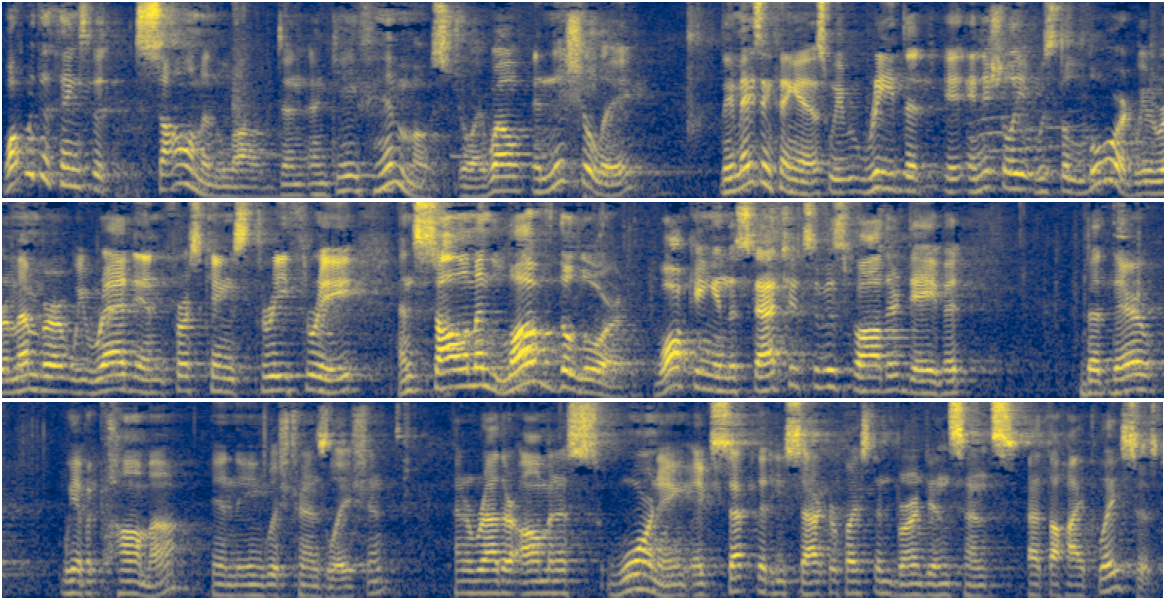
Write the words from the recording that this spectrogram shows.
What were the things that Solomon loved and, and gave him most joy? Well, initially, the amazing thing is, we read that initially it was the Lord. We remember, we read in 1 Kings 3 3, and Solomon loved the Lord, walking in the statutes of his father David. But there we have a comma in the English translation and a rather ominous warning, except that he sacrificed and burned incense at the high places.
